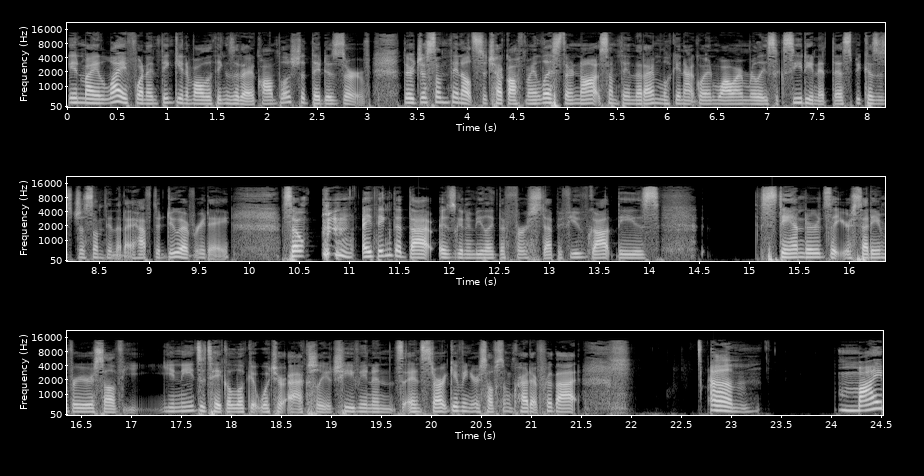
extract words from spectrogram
in my life when I'm thinking of all the things that I accomplished that they deserve. They're just something else to check off my list. They're not something that I'm looking at going, wow, I'm really succeeding at this because it's just something that I have to do every day. So I think that that is going to be like the first step. If you've got these standards that you're setting for yourself, you, you need to take a look at what you're actually achieving and, and start giving yourself some credit for that. Um, my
